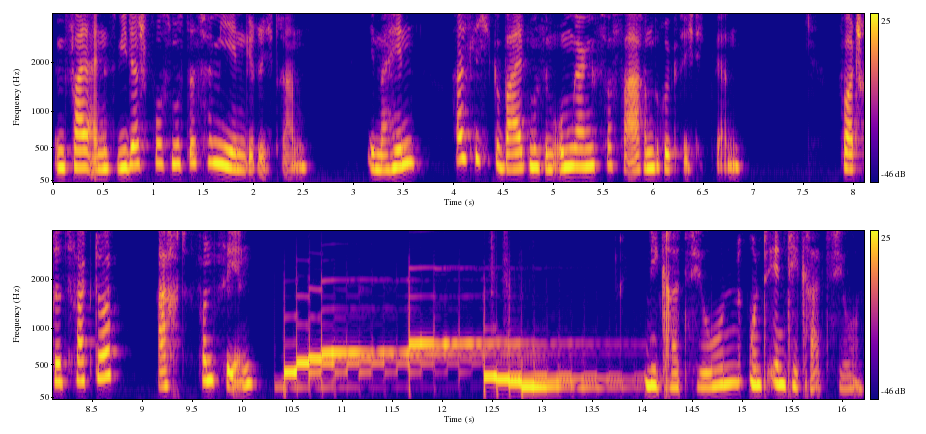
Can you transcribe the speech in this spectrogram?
Im Fall eines Widerspruchs muss das Familiengericht ran. Immerhin, häusliche Gewalt muss im Umgangsverfahren berücksichtigt werden. Fortschrittsfaktor 8 von 10. Migration und Integration.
